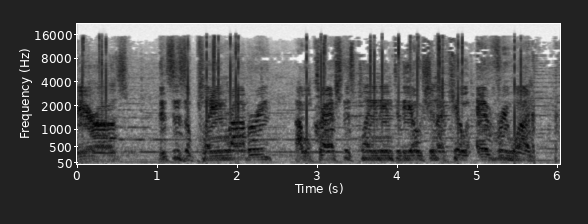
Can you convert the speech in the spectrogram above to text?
heroes. This is a plane robbery. I will crash this plane into the ocean. I kill everyone.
